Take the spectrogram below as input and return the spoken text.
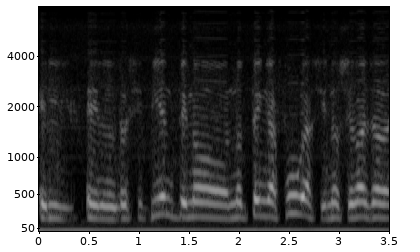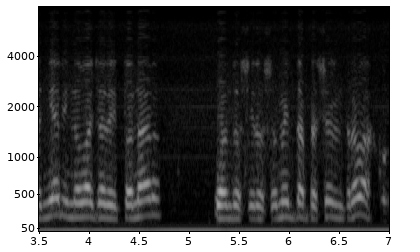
el, recipiente no, no tenga fugas y no se vaya a dañar y no vaya a detonar cuando se lo someta a presión en trabajo.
